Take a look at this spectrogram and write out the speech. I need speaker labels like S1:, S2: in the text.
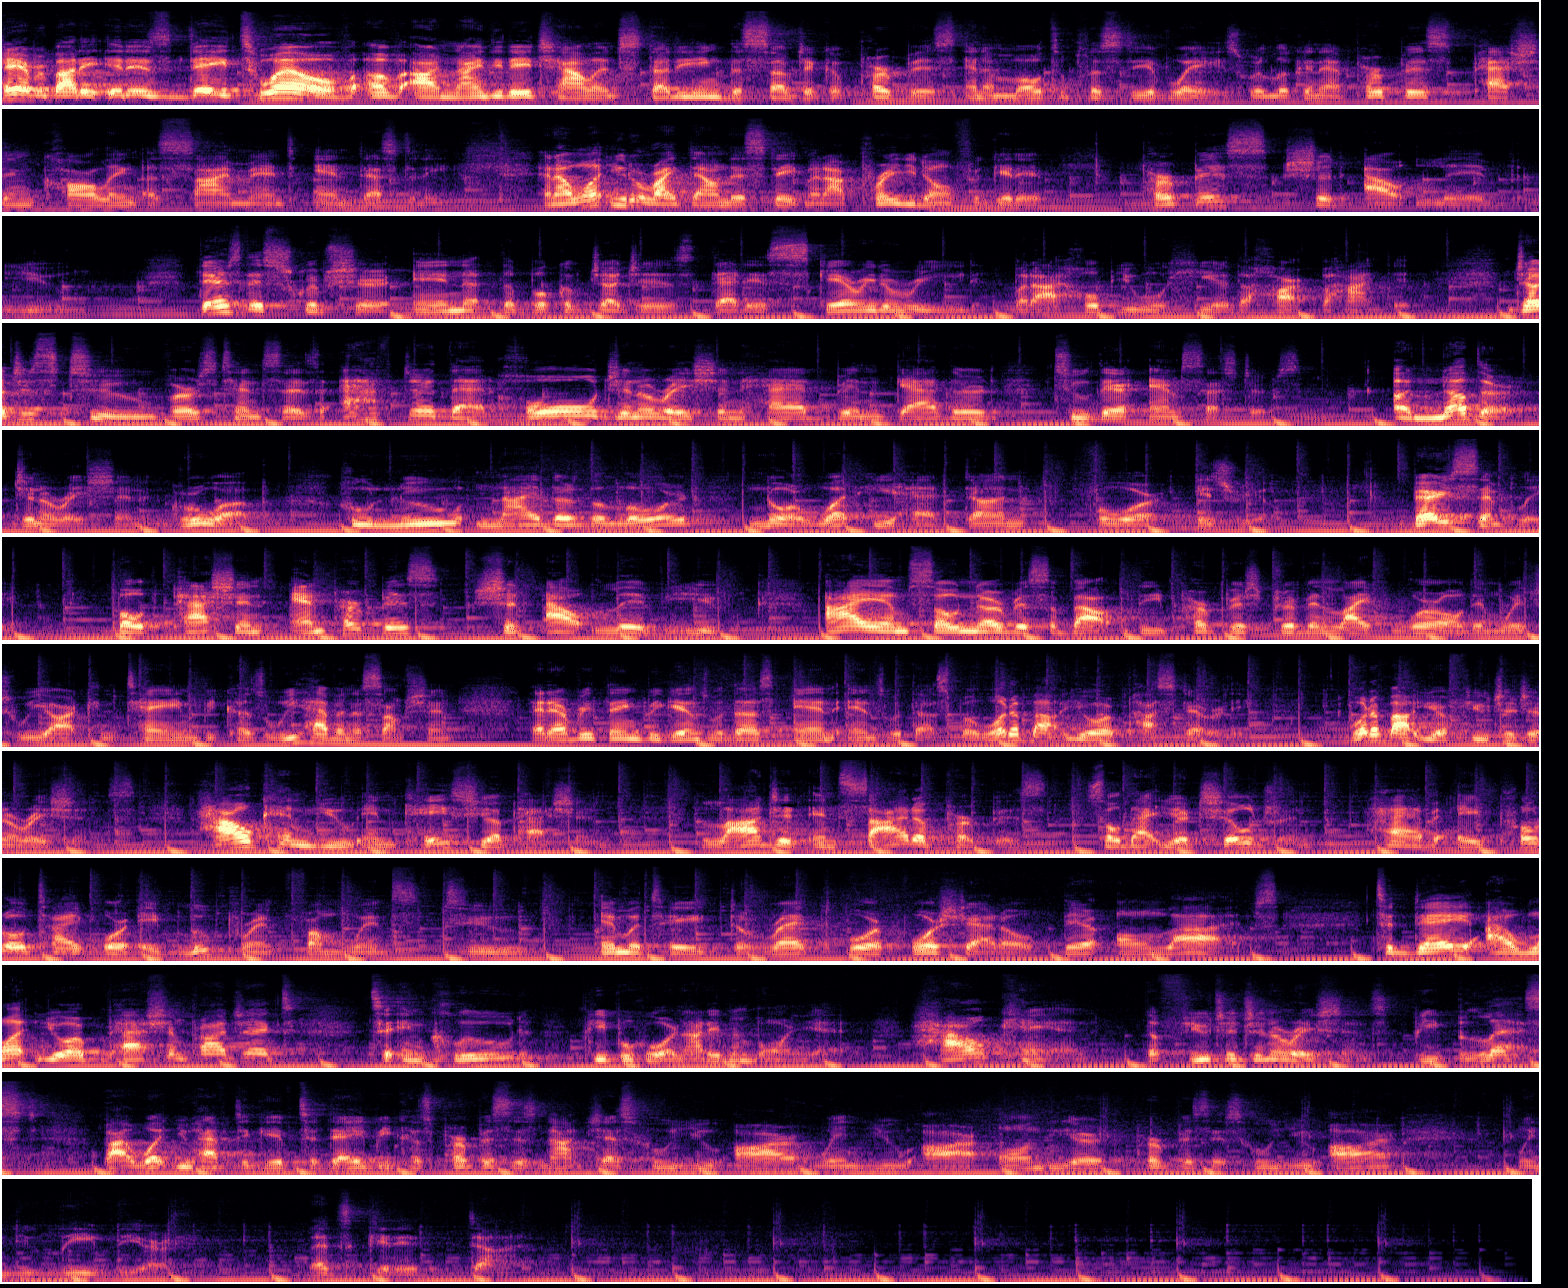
S1: Hey, everybody, it is day 12 of our 90 day challenge studying the subject of purpose in a multiplicity of ways. We're looking at purpose, passion, calling, assignment, and destiny. And I want you to write down this statement. I pray you don't forget it. Purpose should outlive you. There's this scripture in the book of Judges that is scary to read, but I hope you will hear the heart behind it. Judges 2, verse 10 says, After that whole generation had been gathered to their ancestors, Another generation grew up who knew neither the Lord nor what he had done for Israel. Very simply, both passion and purpose should outlive you. I am so nervous about the purpose driven life world in which we are contained because we have an assumption that everything begins with us and ends with us. But what about your posterity? What about your future generations? How can you encase your passion lodge it inside of purpose so that your children have a prototype or a blueprint from whence to imitate, direct, or foreshadow their own lives. Today, I want your passion project to include people who are not even born yet. How can the future generations be blessed by what you have to give today? Because purpose is not just who you are when you are on the earth, purpose is who you are when you leave the earth. Let's get it done.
